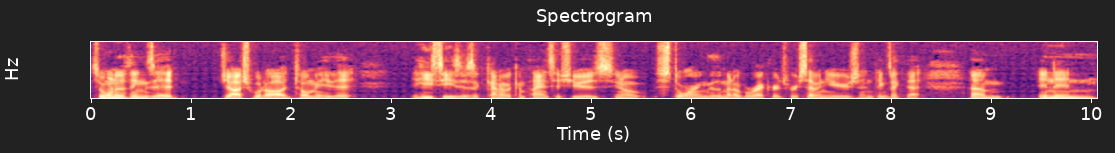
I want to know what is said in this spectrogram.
so one of the things that Josh Woodard told me that he sees as a kind of a compliance issue is you know storing the medical records for seven years and things like that, um, and then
